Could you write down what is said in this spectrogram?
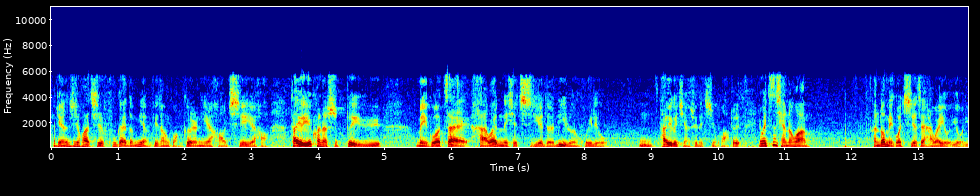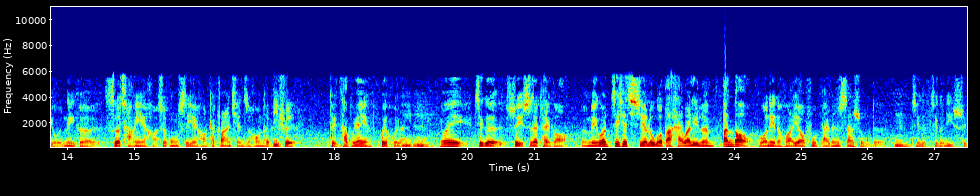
他减税计划其实覆盖的面非常广，个人也好，企业也好。他有一块呢是对于美国在海外的那些企业的利润回流。嗯。它有一个减税的计划。对。因为之前的话，很多美国企业在海外有有有那个设厂也好，设公司也好，他赚了钱之后呢？它避税。对他不愿意汇回来，嗯嗯，因为这个税实在太高。美国这些企业如果把海外利润搬到国内的话，要付百分之三十五的，嗯，这个这个利税，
